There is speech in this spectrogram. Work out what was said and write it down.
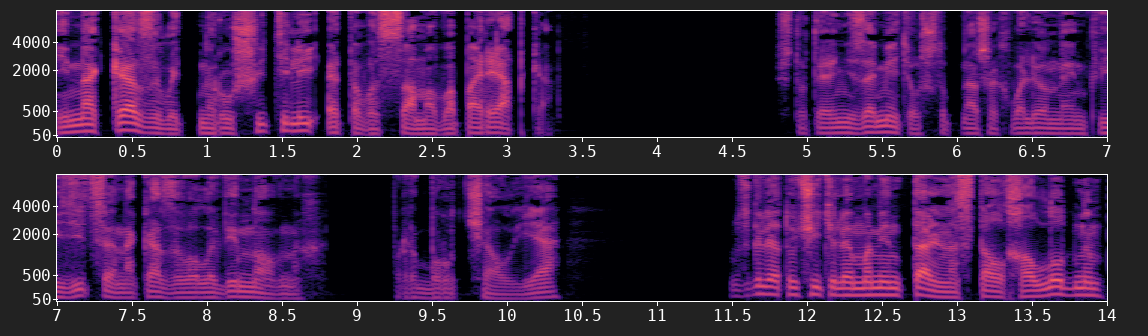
и наказывать нарушителей этого самого порядка. Что-то я не заметил, чтоб наша хваленная инквизиция наказывала виновных. Пробурчал я. Взгляд учителя моментально стал холодным,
